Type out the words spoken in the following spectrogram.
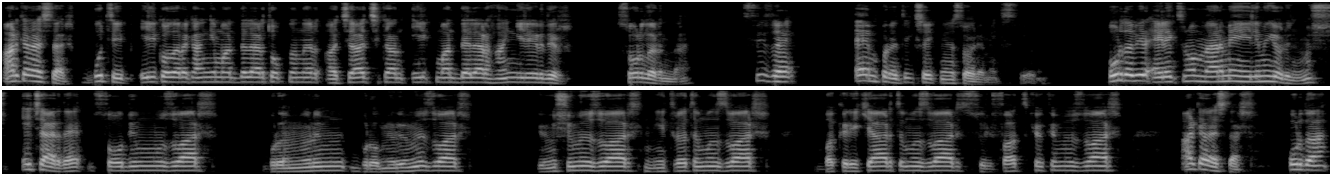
Arkadaşlar bu tip ilk olarak hangi maddeler toplanır, açığa çıkan ilk maddeler hangileridir sorularında size en pratik şeklini söylemek istiyorum. Burada bir elektron verme eğilimi görülmüş. İçeride sodyumumuz var, bromürüm, bromürümüz var, gümüşümüz var, nitratımız var, bakır 2 artımız var, sülfat kökümüz var. Arkadaşlar burada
